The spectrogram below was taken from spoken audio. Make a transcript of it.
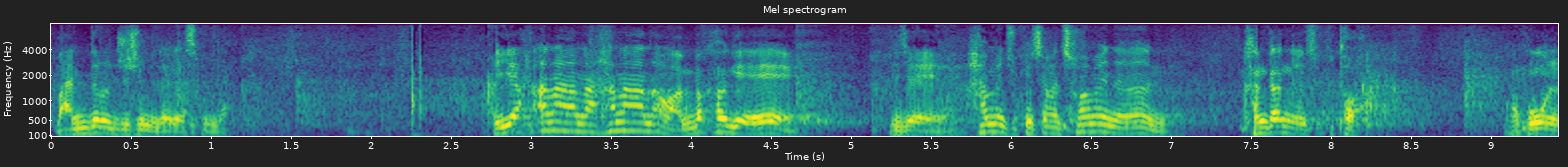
만들어 주시면 되겠습니다. 이게 하나하나 하나하나 완벽하게 이제 하면 좋겠지만 처음에는 감각 연습부터 어, 공을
